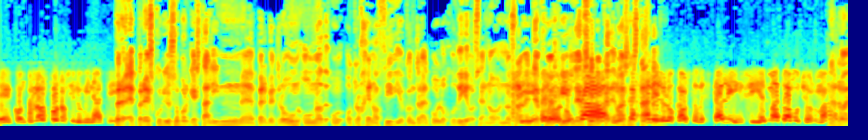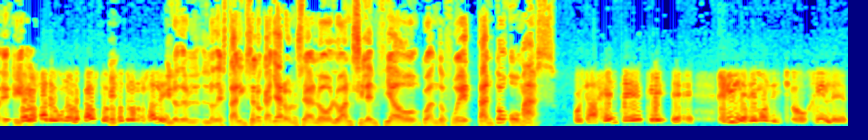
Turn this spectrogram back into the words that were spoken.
eh, controlados por los Illuminati. Pero, eh, pero, es curioso porque Stalin eh, perpetró un, uno, otro genocidio contra el pueblo judío. O sea, no, no solamente fue Hitler, sino que además nunca Stalin. Sale el holocausto de Stalin. Si él mató a muchos más, solo sale un holocausto, nosotros no sale. Y lo de, lo de Stalin se lo callaron, o sea, lo, lo han silenciado cuando fue tanto o más. Pues a gente que. Hitler, hemos dicho, Hitler,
